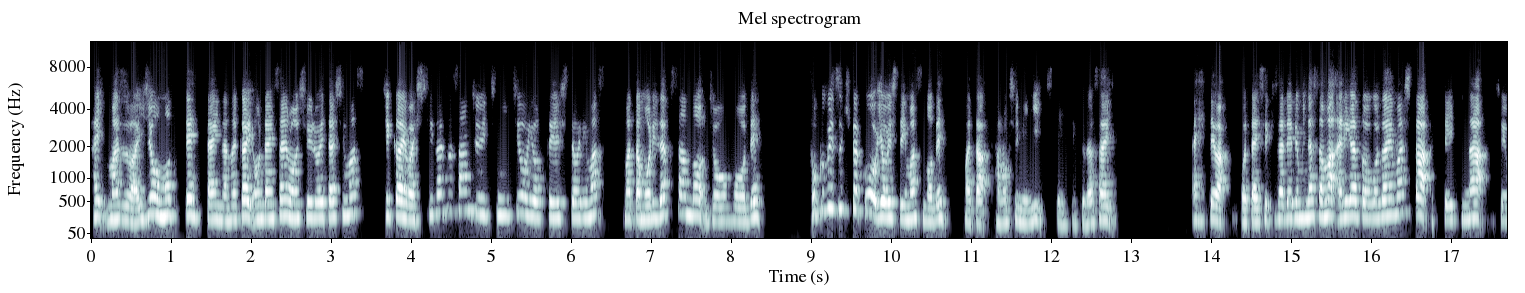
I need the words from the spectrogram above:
はい、まずは以上をもって第7回オンラインサロンを終了いたします。次回は7月31日を予定しております。また盛りだくさんの情報で特別企画を用意していますので、また楽しみにしていてください。はい、では、ご退席される皆様ありがとうございました。素敵な週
